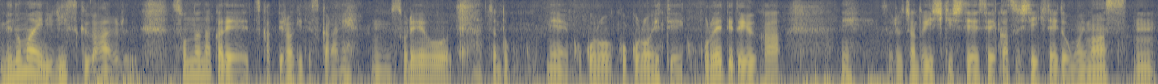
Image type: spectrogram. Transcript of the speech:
目の前にリスクがあるそんな中で使ってるわけですからね、うん、それをちゃんとね心心得て心得てというかねそれをちゃんと意識して生活していきたいと思います。うん。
